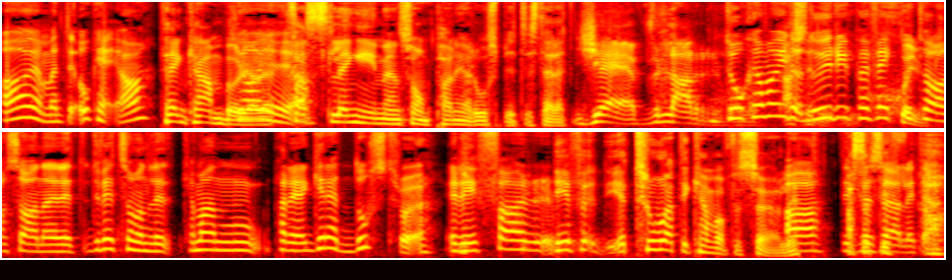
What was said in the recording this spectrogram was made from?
Ah, ja, men det- okej, ja. Tänk hamburgare, Ja, ja, ja. fast släng in en sån panerad ostbit istället. Jävlar! Då, kan man ju, Alltså, då är det ju perfekt sjukt. att ta sådana, du vet sån, kan man parera gräddost tror jag? Är det för... Det är för, jag tror att det kan vara för söligt. Ja, det är för Alltså, söligt. Ja.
